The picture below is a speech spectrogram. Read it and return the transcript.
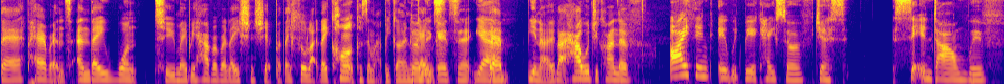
their parents and they want to maybe have a relationship but they feel like they can't because it might be going, Going against, against it. Yeah. their you know like how would you kind of I think it would be a case of just sitting down with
